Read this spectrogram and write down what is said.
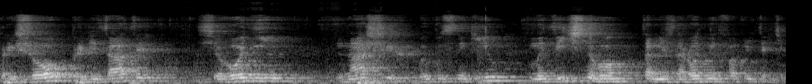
прийшов привітати сьогодні наших випускників медичного та міжнародних факультетів.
